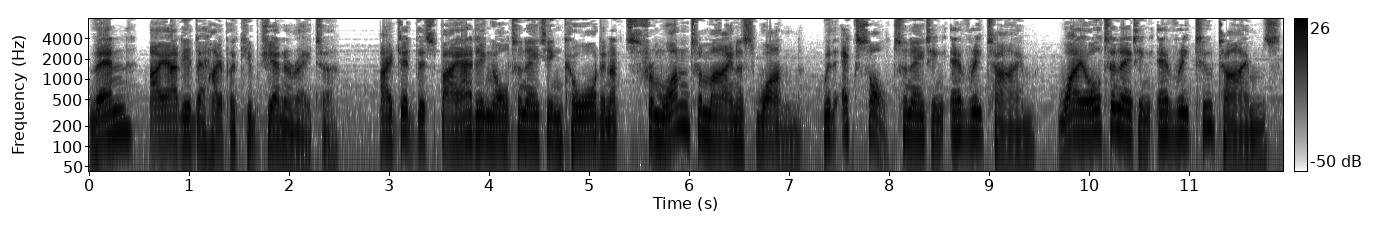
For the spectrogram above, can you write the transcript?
Then, I added a hypercube generator. I did this by adding alternating coordinates from 1 to minus 1, with x alternating every time, y alternating every 2 times,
